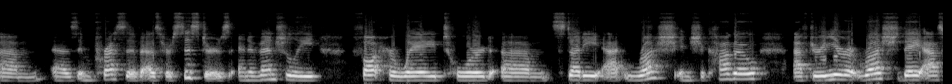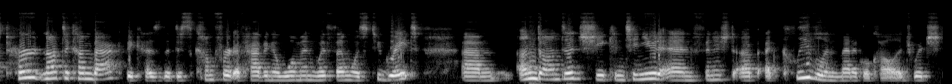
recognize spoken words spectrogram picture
um, as impressive as her sisters and eventually fought her way toward um, study at Rush in Chicago. After a year at Rush, they asked her not to come back because the discomfort of having a woman with them was too great. Um, undaunted, she continued and finished up at Cleveland Medical College, which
